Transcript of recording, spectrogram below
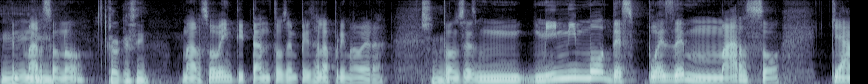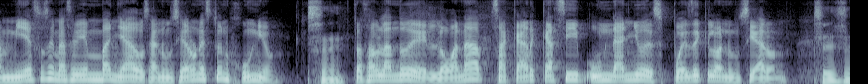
en mm, marzo, ¿no? Creo que sí. Marzo veintitantos empieza la primavera. Entonces, mínimo después de marzo. Que a mí eso se me hace bien bañado. O sea, anunciaron esto en junio. Sí. Estás hablando de lo van a sacar casi un año después de que lo anunciaron. Sí, sí.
